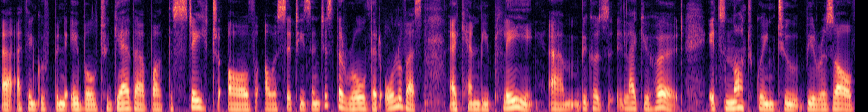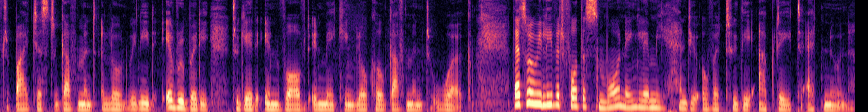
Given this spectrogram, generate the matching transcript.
uh, I think we've been able to gather about the state of our cities and just the role that all of us uh, can be playing. Um, because, like you heard, it's not going to be resolved by just government alone. We need everybody to get involved in making local government work. That's where we leave it for this morning. Let me hand you over to the update at noon.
